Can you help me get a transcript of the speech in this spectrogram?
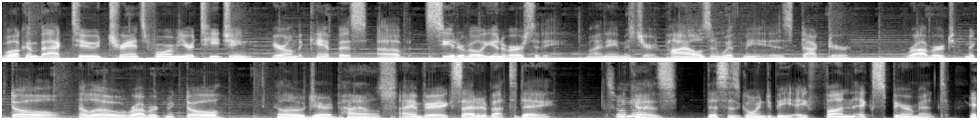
Welcome back to Transform Your Teaching here on the campus of Cedarville University. My name is Jared Pyles, and with me is Dr. Robert McDowell. Hello, Robert McDowell. Hello, Jared Pyles. I am very excited about today So because this is going to be a fun experiment.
